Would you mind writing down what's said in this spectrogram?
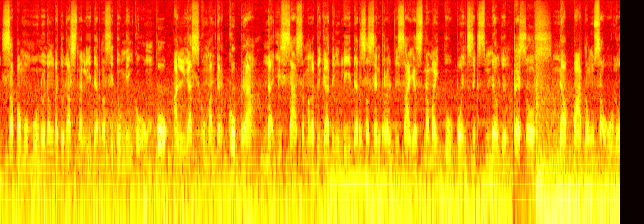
Sa pamumuno ng madulas na lider na si Domingo Umpo alias Commander Cobra na isa sa mga bigating leader sa Central Visayas na may 2.6 million pesos na patong sa ulo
